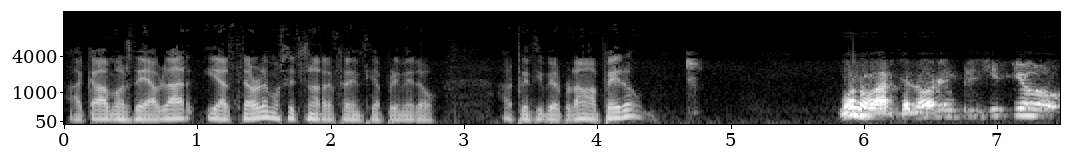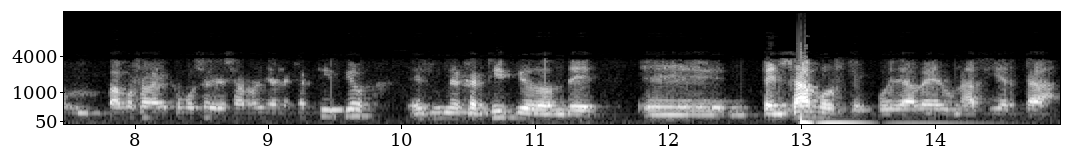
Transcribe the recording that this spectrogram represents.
acabamos de hablar y Arcelor hemos hecho una referencia primero al principio del programa, pero. Bueno, Arcelor en principio vamos a ver cómo se desarrolla el ejercicio. Es un ejercicio donde eh, pensamos que puede haber una cierta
